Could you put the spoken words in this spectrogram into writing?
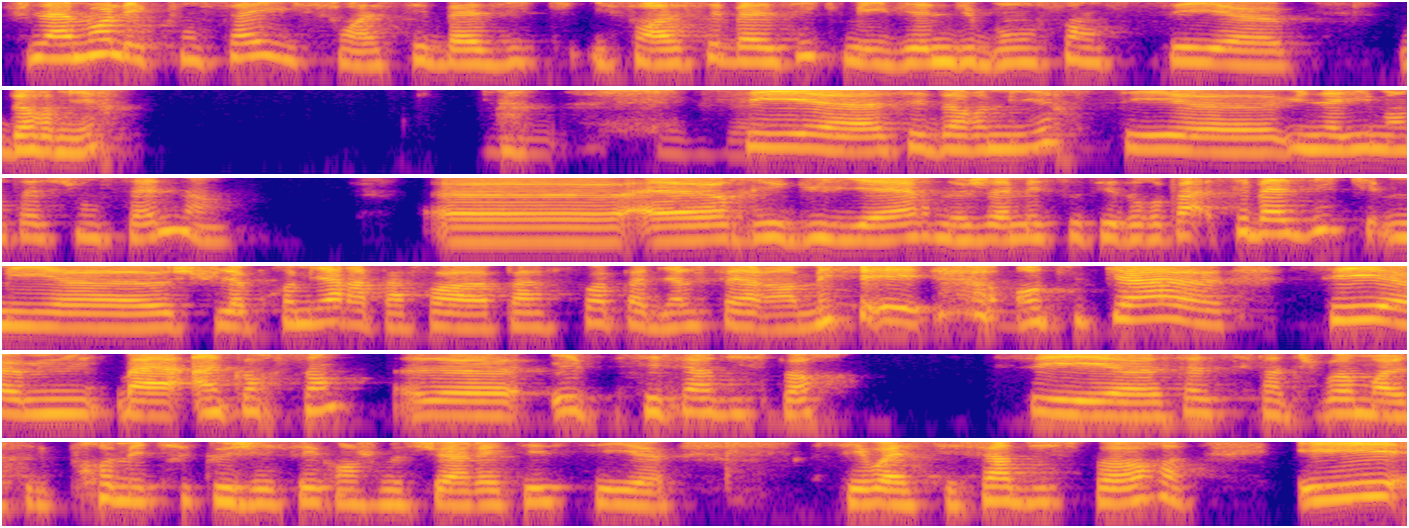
finalement les conseils, ils sont assez basiques. Ils sont assez basiques, mais ils viennent du bon sens. C'est dormir. Mmh, c'est dormir, c'est une alimentation saine, euh, à heure régulière, ne jamais sauter de repas. C'est basique, mais euh, je suis la première à parfois, parfois pas bien le faire. Hein. Mais en tout cas, euh, c'est euh, bah, un corps sain euh, et c'est faire du sport. C'est ça, enfin tu vois, moi c'est le premier truc que j'ai fait quand je me suis arrêtée, c'est c'est ouais, c'est faire du sport et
